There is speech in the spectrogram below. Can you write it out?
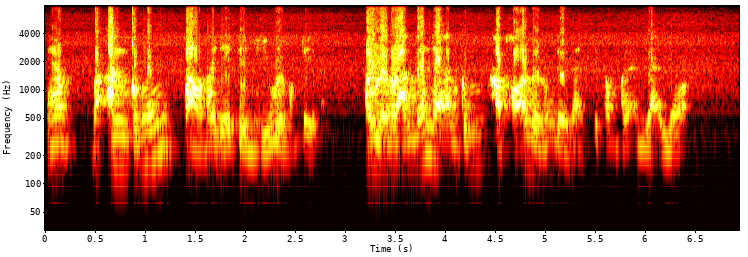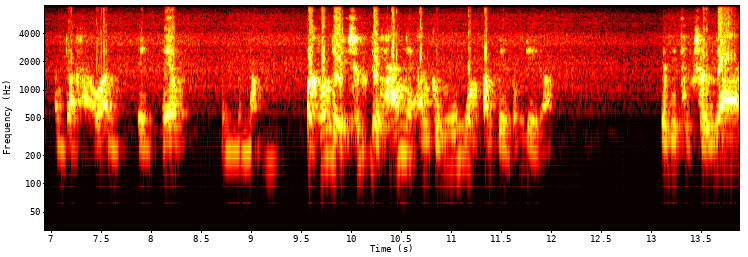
Thấy không? Và anh cũng muốn vào đây để tìm hiểu về vấn đề này. Thảo luận là anh đến đây anh cũng học hỏi về vấn đề đấy chứ không phải anh dạy dỗ anh tra khảo anh. Thấy không? Mình mình nắm. Và vấn đề sức đề kháng này anh cũng muốn quan tâm về vấn đề đó. Tại vì thực sự ra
